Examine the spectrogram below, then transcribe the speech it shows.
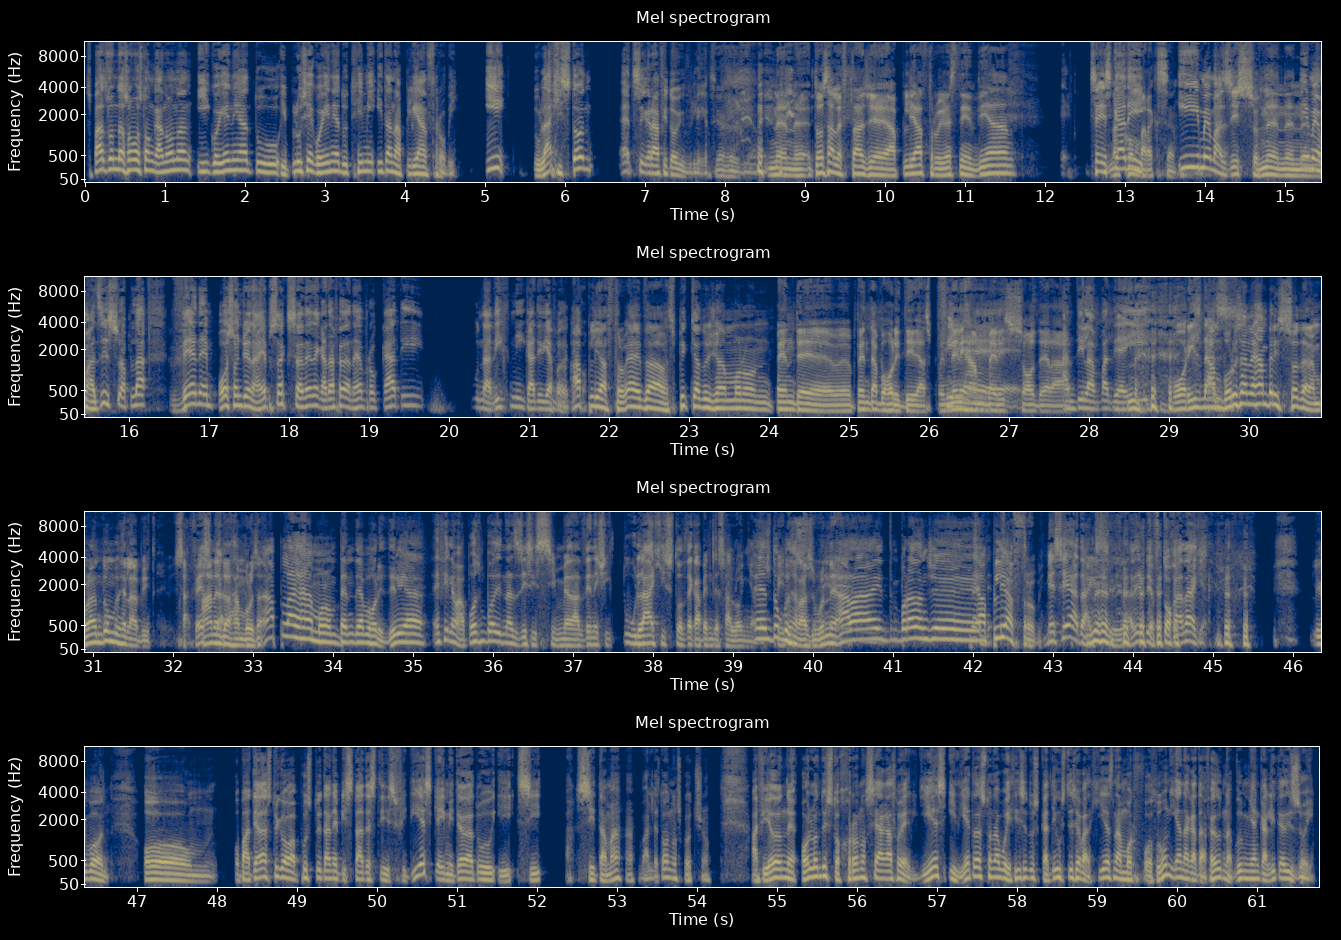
Σπάζοντας όμως τον κανόνα, η, οικογένεια του, η πλούσια οικογένεια του Τίμι ήταν απλοί άνθρωποι. Ή τουλάχιστον έτσι γράφει το βιβλίο. ναι, ναι. Τόσα λεφτά και απλοί άνθρωποι μέσα στην Ινδία. Ξέρεις Να κάτι, ακόμα παράξενο. είμαι μαζί σου. Ναι, ναι, ναι. Είμαι ναι. μαζί σου, απλά δεν, ε- όσον και να έψαξα, δεν κατάφερα να βρω κάτι που να δείχνει κάτι διαφορετικό. Απλοί άνθρωποι. Ε, τα σπίτια τους είχαν μόνο πέντε, πέντε αποχωρητήρια. ας πούμε. Δεν Φίλε, είχαν περισσότερα. Αντιλαμβάνεται, ή μπορείς να... Αν μπορούσαν να είχαν περισσότερα, μπορεί να το μου θέλει να πει. Σαφέστα. Άνετα θα μπορούσαν. Απλά είχαν μόνο πέντε αποχωρητήρια. Ε, φίλε, μα πώς μπορείς να ζήσεις σήμερα, δεν έχει τουλάχιστον 15 σαλόνια Ε, το το σπίτι που θέλω να σου. σου πω. Ναι, άρα ε, μπορεί να ήταν και απλοί άνθρωποι. Μεσαία τάξη, δηλαδή, είναι φτωχαδάκια. λοιπόν, ο, ο πατέρας του και ο παππούς του ήταν επιστάτες στις φοιτίες και η μητέρα του, η Σι, α, Σίταμα, α, βάλε το σκότσο, αφιέρωνε όλον της το χρόνο σε αγαθοεργίες, ιδιαίτερα στο να βοηθήσει τους κατοίκους της επαρχίας να μορφωθούν για να καταφέρουν να βρουν μια καλύτερη ζωή.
